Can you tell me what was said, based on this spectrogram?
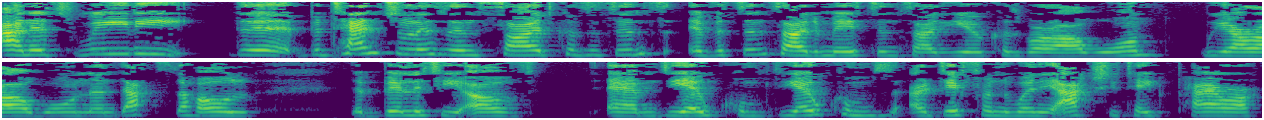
and it's really the potential is inside because it's in. If it's inside of me, it's inside of you because we're all one. We are all one, and that's the whole the ability of um, the outcome. The outcomes are different when you actually take power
